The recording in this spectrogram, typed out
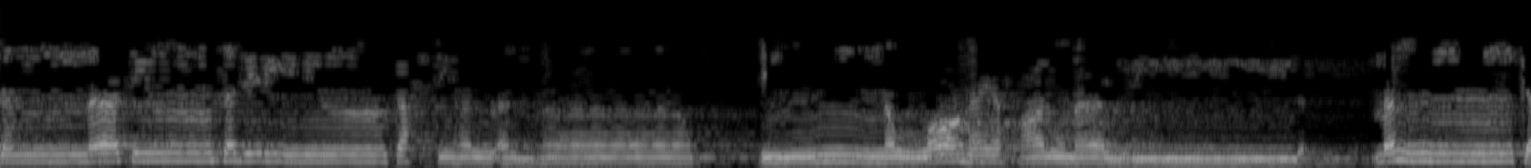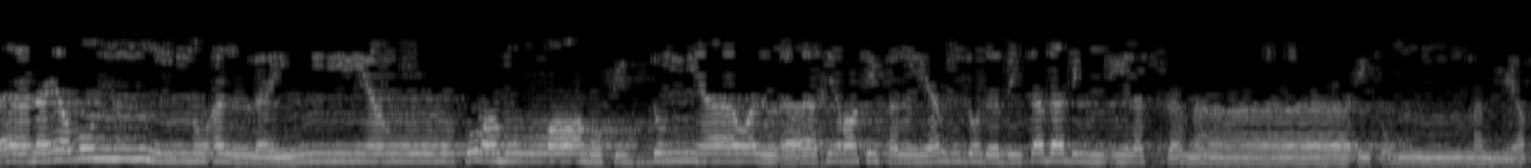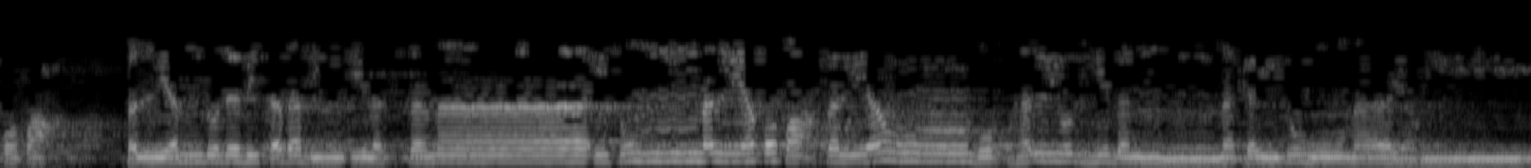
جنات تجري من تحتها الأنهار. إن الله يفعل ما يريد. من كان يظن أن لن ينصره الله في الدنيا والآخرة فليمدد بسبب إلى السماء ثم ليقطع فليمدد بسبب إلى السماء ثم ليقطع فلينظر هل يذهبن كيده ما يغير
